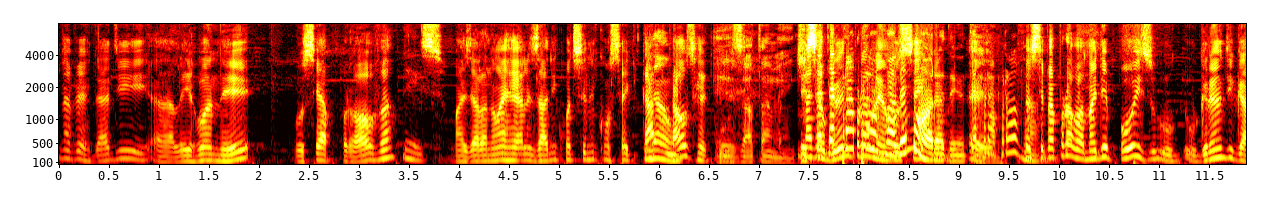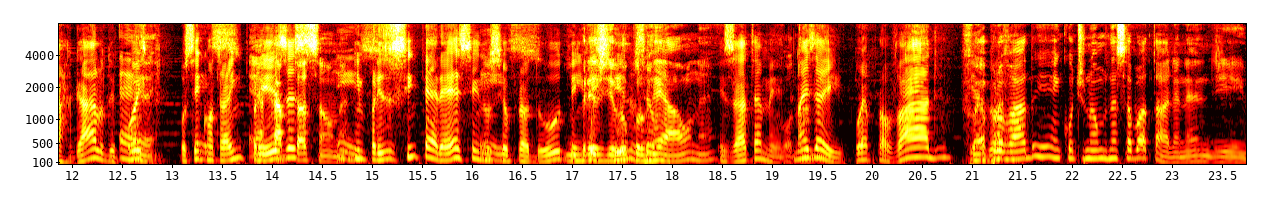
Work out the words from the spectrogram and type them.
Na verdade, a Lei Rouanet, você aprova, Isso. mas ela não é realizada enquanto você não consegue captar Não. os recursos. Exatamente. Mas Esse é o até grande pra aprovar problema. Você- demora, Adê, até é, pra aprovar. Você vai aprovar, mas depois o, o grande gargalo depois É, você isso. encontrar É a empresas, captação, né? Isso. empresas que se interessem no seu Isso. produto, Empresa de lucro seu- real, né? Exatamente. Voltando. Mas aí, foi aprovado? Foi e agora? aprovado e aí continuamos nessa batalha, né? De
